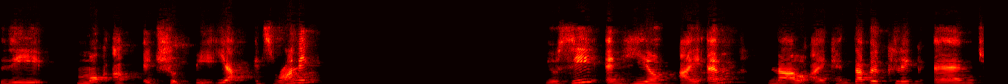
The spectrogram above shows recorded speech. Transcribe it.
the mock-up. It should be, yeah, it's running. You see, and here I am. Now I can double click and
